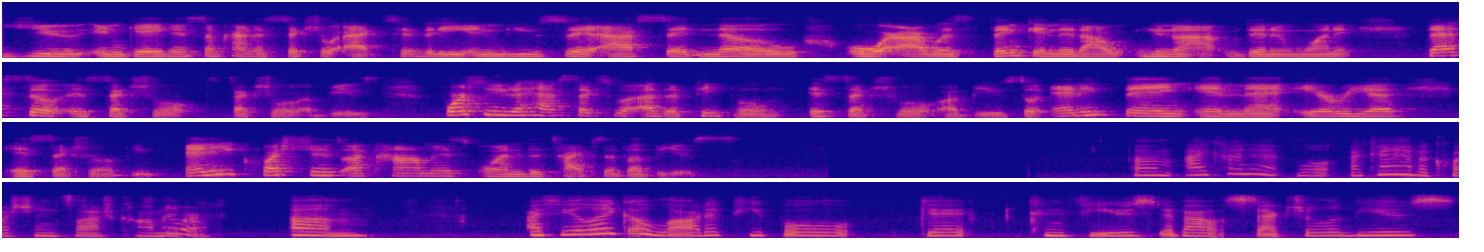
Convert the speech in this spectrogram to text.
you engage in some kind of sexual activity and you said I said no or I was thinking that I you know I didn't want it that still is sexual sexual abuse. Forcing you to have sex with other people is sexual abuse. So anything in that area is sexual abuse. Any questions or comments on the types of abuse? Um I kind of well I kind of have a question slash comment. Sure. um I feel like a lot of people get confused about sexual abuse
